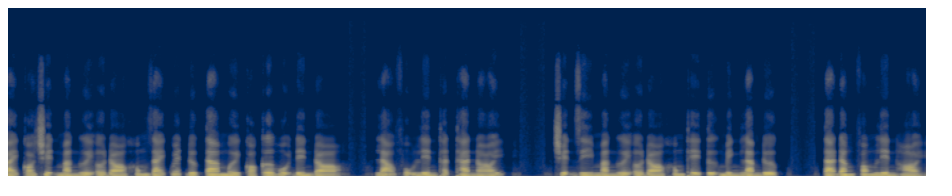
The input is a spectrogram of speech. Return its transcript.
phải có chuyện mà người ở đó không giải quyết được ta mới có cơ hội đến đó. Lão phụ liền thật thà nói, chuyện gì mà người ở đó không thể tự mình làm được. Tả Đăng Phong liền hỏi,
